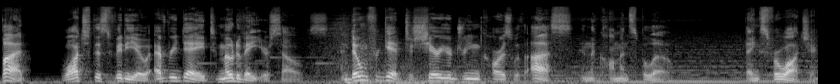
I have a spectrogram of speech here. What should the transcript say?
But watch this video every day to motivate yourselves, and don't forget to share your dream cars with us in the comments below. Thanks for watching.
